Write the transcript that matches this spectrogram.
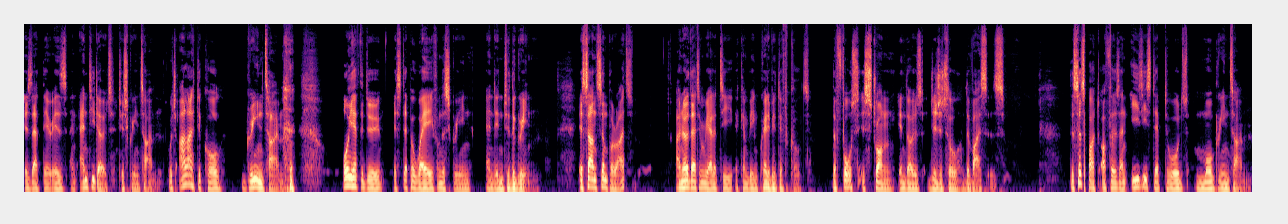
is that there is an antidote to screen time, which I like to call green time. All you have to do is step away from the screen and into the green. It sounds simple, right? I know that in reality it can be incredibly difficult. The force is strong in those digital devices. The SitSpot offers an easy step towards more green time.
